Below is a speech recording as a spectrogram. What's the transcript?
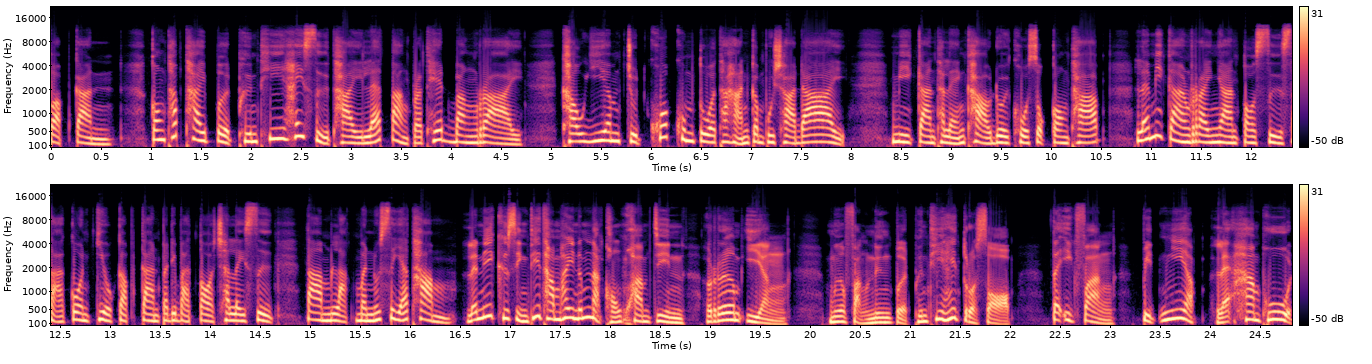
กลับกัน กองทัพไทยเปิดพื้นที่ให้สื่อไทยและต่างประเทศบางราย เข้าเยี่ยมจุดควบคุมตัวทหารกัมพูชาได้ มีการถแถลงข่าวโดยโฆษกกองทัพ และมีการรายงานต่อสื่อสากลเกี่ยวกับการปฏิบัติต่อชลัยศึก ตามหลักมนุษยธรรม และนี่คือสิ่งที่ทำให้น้ำหนักของความจริงเริ่มเอียง เมื่อฝั่งหนึ่งเปิดพื้นที่ให้ตรวจสอบ แต่อีกฝั่งปิดเงียบและห้ามพูด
